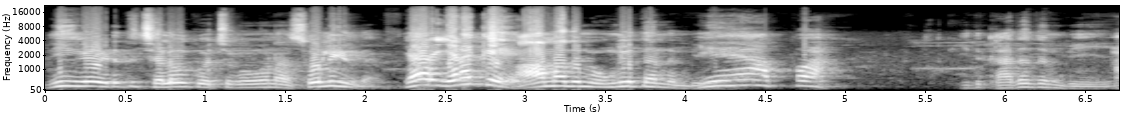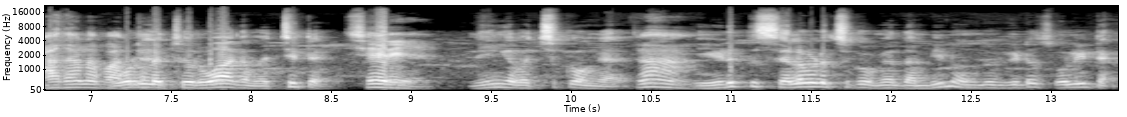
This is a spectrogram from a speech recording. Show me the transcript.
நீங்க எடுத்து செலவுக்கு வச்சுக்கோங்க நான் சொல்லியிருந்தேன். யார் எனக்கு? ஆமா தம்பி உங்களுக்கு தான் தம்பி. ஏ அப்பா. இது கதை தம்பி. அதானே ஒரு பார்த்தேன். லட்ச ரூபா அங்க வச்சுட்டேன். சரி. நீங்க வச்சுக்கோங்க. எடுத்து செலவழிச்சுக்கோங்க தம்பின்னு உங்ககிட்ட சொல்லிட்டேன்.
